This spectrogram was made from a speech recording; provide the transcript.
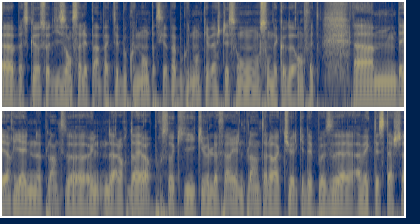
Euh, parce que soi-disant ça allait pas impacter beaucoup de monde, parce qu'il y a pas beaucoup de monde qui avait acheté son, son décodeur en fait. Euh, d'ailleurs, il y a une plainte, euh, une- alors d'ailleurs pour ceux qui, qui veulent le faire, il y a une plainte à l'heure actuelle qui est déposée avec Testacha.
